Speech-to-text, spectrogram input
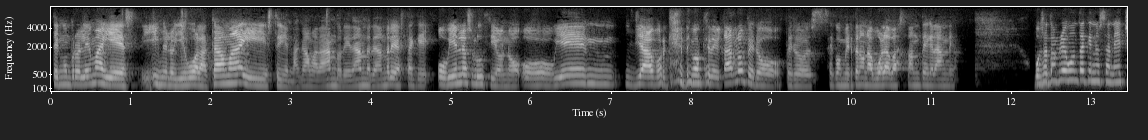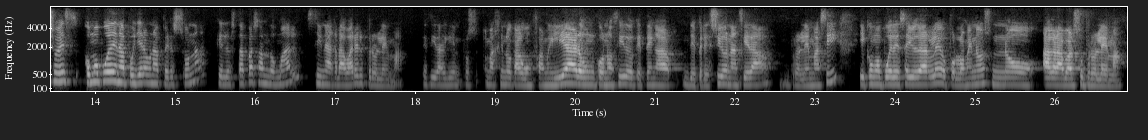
tengo un problema y, es, y me lo llevo a la cama y estoy en la cama dándole, dándole, dándole hasta que o bien lo soluciono o bien ya porque tengo que dejarlo, pero, pero se convierte en una bola bastante grande. Pues mm. otra pregunta que nos han hecho es cómo pueden apoyar a una persona que lo está pasando mal sin agravar el problema. Es decir, alguien, pues imagino que algún familiar o un conocido que tenga depresión, ansiedad, un problema así, y cómo puedes ayudarle o por lo menos no agravar su problema.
